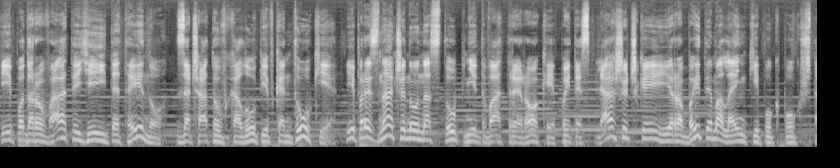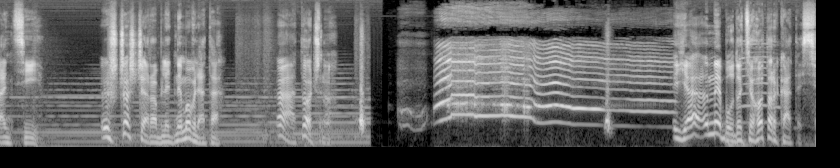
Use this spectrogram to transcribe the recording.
і подарувати їй дитину, зачату в халупі в Кентукі, і призначену наступні 2-3 роки пити з пляшечки і робити маленькі пук-пук штанці. Що ще роблять немовлята? А, точно. Я не буду цього торкатись.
